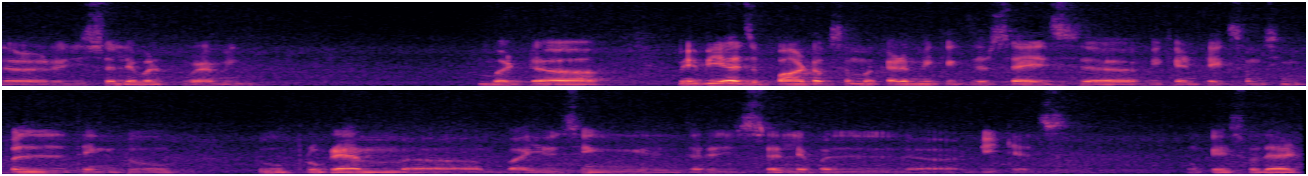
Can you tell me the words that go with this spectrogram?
the register level programming but uh, maybe as a part of some academic exercise uh, we can take some simple thing to to program uh, by using the register level details okay so that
